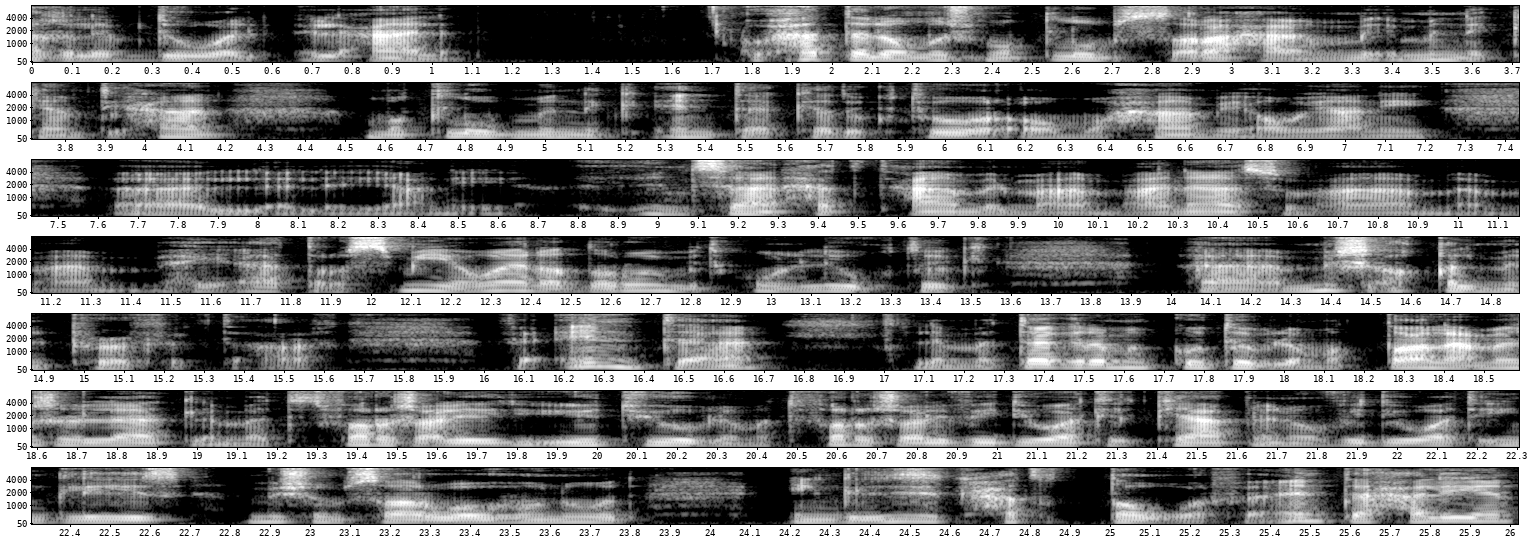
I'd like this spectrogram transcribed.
أغلب دول العالم. وحتى لو مش مطلوب الصراحة منك كامتحان مطلوب منك أنت كدكتور أو محامي أو يعني آه، يعني إنسان حتتعامل مع مع ناس ومع مع هيئات رسمية وغيرها ضروري تكون لغتك مش أقل من perfect عرفت؟ فأنت لما تقرأ من كتب لما تطالع مجلات لما تتفرج على يوتيوب لما تتفرج على فيديوهات ال Kaplan وفيديوهات إنجليز مش مصاروة وهنود انجليزيك حتتطور. فأنت حاليا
